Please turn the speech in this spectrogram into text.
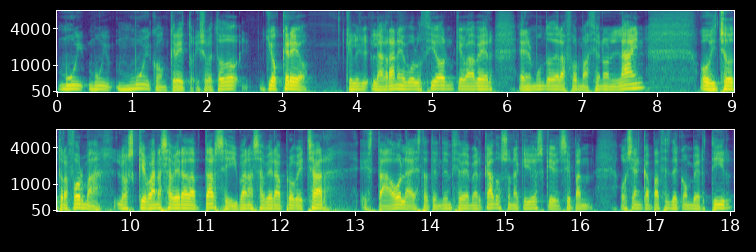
muy, muy, muy concreto. Y sobre todo yo creo que la gran evolución que va a haber en el mundo de la formación online o dicho de otra forma, los que van a saber adaptarse y van a saber aprovechar esta ola, esta tendencia de mercado, son aquellos que sepan o sean capaces de convertir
